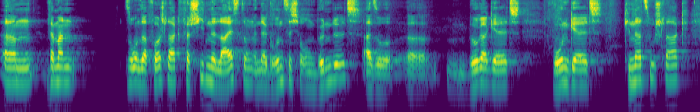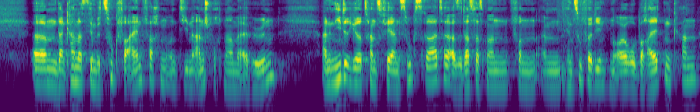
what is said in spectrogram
Ähm, wenn man so unser Vorschlag verschiedene Leistungen in der Grundsicherung bündelt, also äh, Bürgergeld, Wohngeld, Kinderzuschlag, ähm, dann kann das den Bezug vereinfachen und die Inanspruchnahme erhöhen. Eine niedrigere Transferentzugsrate, also das, was man von einem hinzuverdienten Euro behalten kann,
